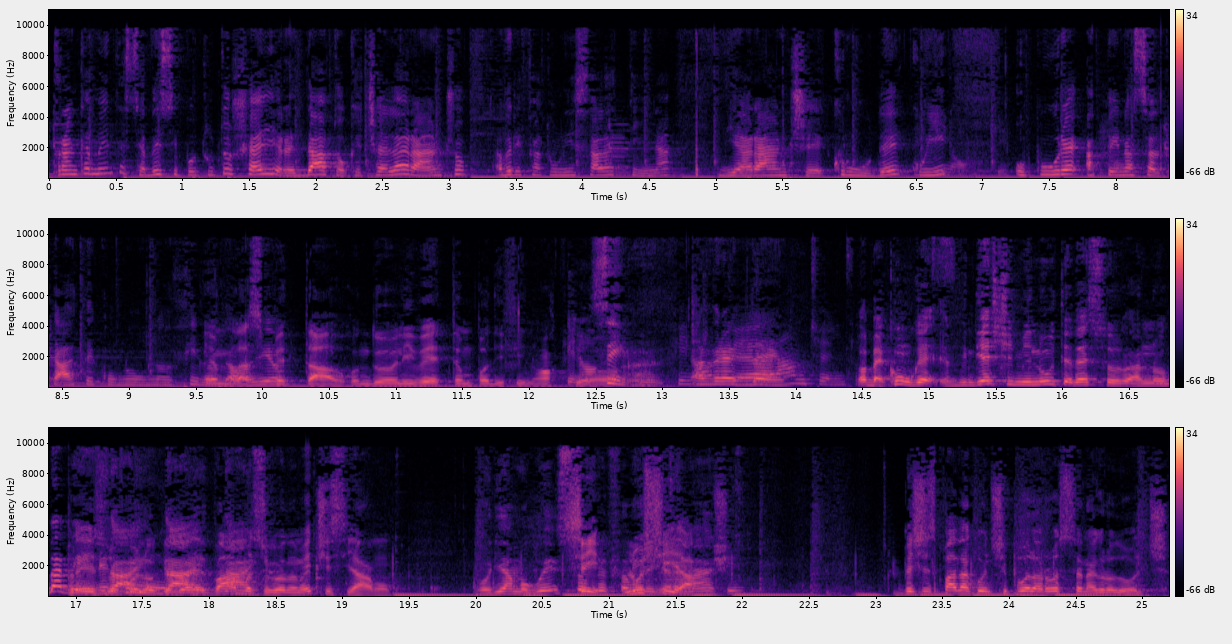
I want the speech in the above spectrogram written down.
francamente se avessi potuto scegliere, dato che c'è l'arancio, avrei fatto un'insalatina di arance crude qui, oppure appena saltate con un filo Io me d'olio. l'aspettavo con due olivette e un po' di finocchio. Finocchio. Sì, Finocchio avrebbe... arance. Vabbè, comunque in dieci minuti adesso hanno Va bene, preso dai, quello che dai, volevamo, dai. secondo me ci siamo. Votiamo questo Sì, per favore Lucia. Pesce spada con cipolla rossa e un agrodolce.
